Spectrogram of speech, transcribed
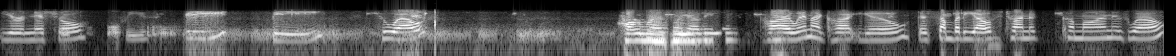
your initial, please. B. B. Who else? Harlan Leslie W. Harlan, I caught you. There's somebody else trying to come on as well.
